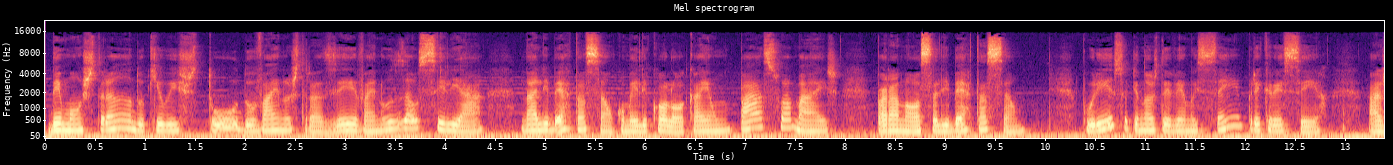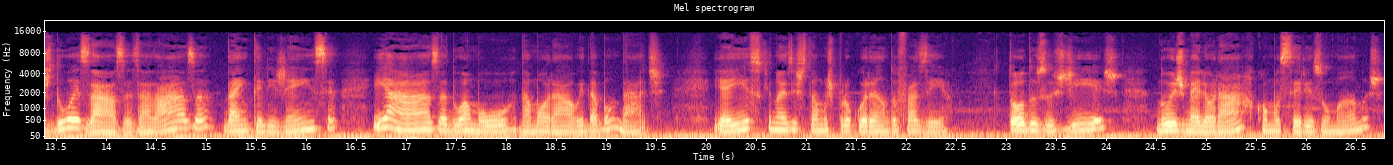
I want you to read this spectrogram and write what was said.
demonstrando que o estudo vai nos trazer, vai nos auxiliar na libertação, como ele coloca, é um passo a mais para a nossa libertação. Por isso que nós devemos sempre crescer as duas asas, a asa da inteligência e a asa do amor, da moral e da bondade. E é isso que nós estamos procurando fazer. Todos os dias, nos melhorar como seres humanos,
